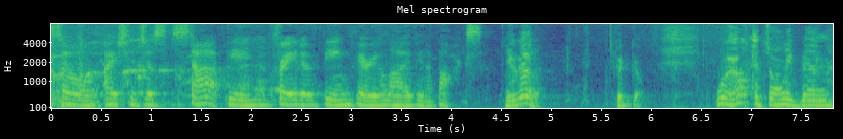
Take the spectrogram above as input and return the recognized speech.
So I should just stop being afraid of being buried alive in a box. You got it. Good go. Well, it's only been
